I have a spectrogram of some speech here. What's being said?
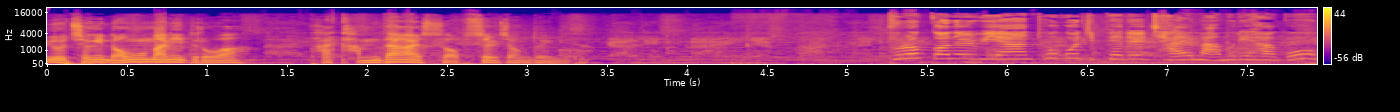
요청이 너무 많이 들어와 다 감당할 수 없을 정도입니다. 불어권을 위한 토고 집회를 잘 마무리하고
